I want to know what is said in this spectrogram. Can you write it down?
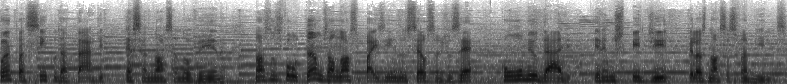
quanto às cinco da tarde, essa nossa novena. Nós nos voltamos ao nosso paizinho no céu, São José, com humildade. Queremos pedir pelas nossas famílias.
